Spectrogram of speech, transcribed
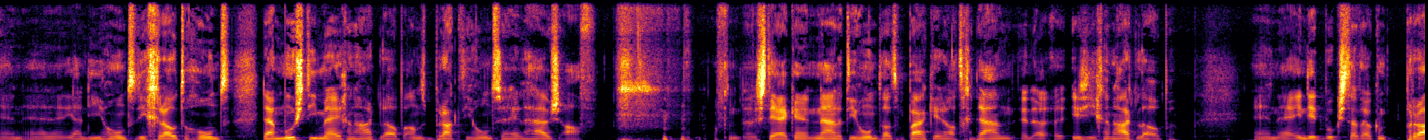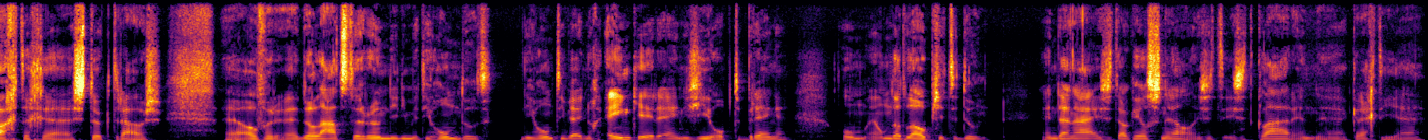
En ja, die hond, die grote hond, daar moest hij mee gaan hardlopen, anders brak die hond zijn hele huis af. of sterker, nadat die hond dat een paar keer had gedaan, is hij gaan hardlopen. En eh, in dit boek staat ook een prachtig eh, stuk trouwens eh, over de laatste run die hij met die hond doet. Die hond die weet nog één keer de energie op te brengen om, om dat loopje te doen. En daarna is het ook heel snel, is het, is het klaar en krijgt hij,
